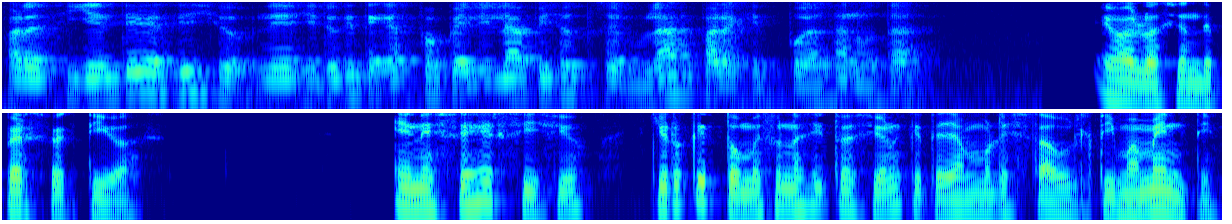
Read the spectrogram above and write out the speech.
Para el siguiente ejercicio necesito que tengas papel y lápiz o tu celular para que puedas anotar. Evaluación de perspectivas. En este ejercicio quiero que tomes una situación que te haya molestado últimamente,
